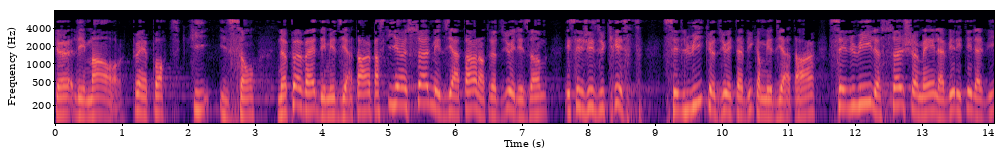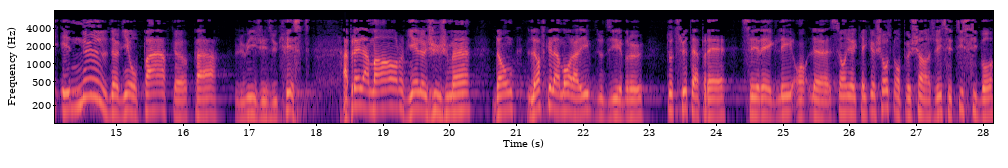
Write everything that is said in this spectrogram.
que les morts, peu importe qui ils sont, ne peuvent être des médiateurs parce qu'il y a un seul médiateur entre Dieu et les hommes et c'est Jésus-Christ. C'est lui que Dieu établit comme médiateur. C'est lui le seul chemin, la vérité, la vie et nul ne vient au Père que par lui, Jésus-Christ. Après la mort vient le jugement. Donc, lorsque la mort arrive, nous dit Hébreu, tout de suite après, c'est réglé. si on y a quelque chose qu'on peut changer, c'est ici-bas,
